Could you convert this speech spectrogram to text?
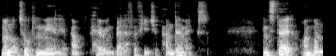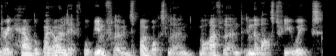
And I'm not talking merely about preparing better for future pandemics. Instead, I'm wondering how the way I live will be influenced by what's learned, what I've learned in the last few weeks.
